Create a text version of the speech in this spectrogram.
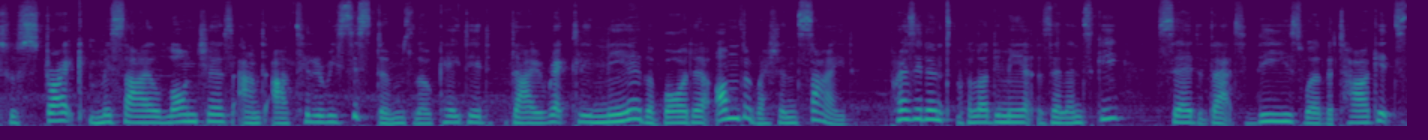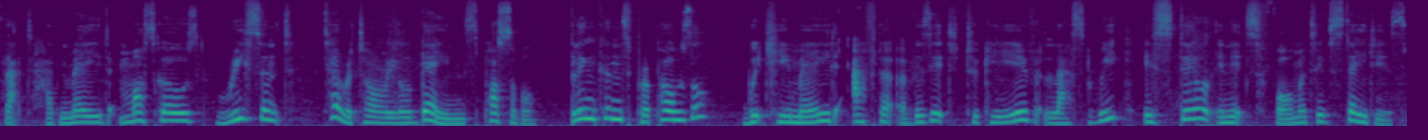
to strike missile launchers and artillery systems located directly near the border on the Russian side. President Volodymyr Zelensky said that these were the targets that had made Moscow's recent territorial gains possible. Blinken's proposal, which he made after a visit to Kiev last week, is still in its formative stages.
